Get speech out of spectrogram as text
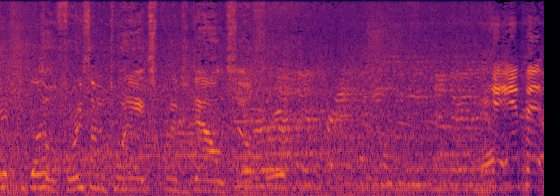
Keep So going. 4728 springs down, so Okay, amp it.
